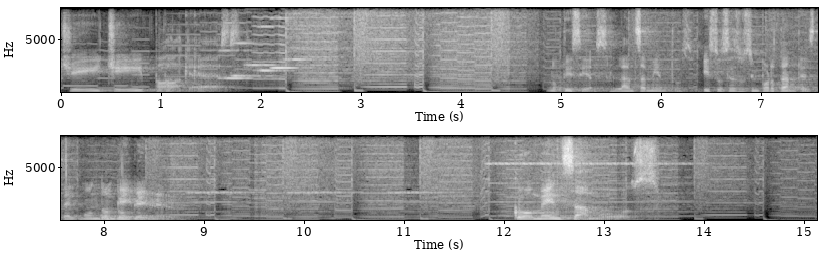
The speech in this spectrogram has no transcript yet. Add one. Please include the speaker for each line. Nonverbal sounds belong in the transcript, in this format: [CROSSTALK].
Speaker 1: GG Podcast. Noticias, lanzamientos y sucesos importantes del mundo gamer. Comenzamos.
